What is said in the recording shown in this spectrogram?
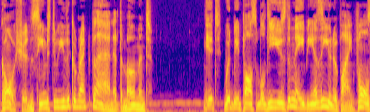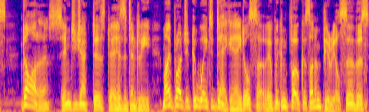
Caution seems to be the correct plan at the moment. It would be possible to use the Navy as a unifying force. Darlus interjected hesitantly. My project could wait a decade or so if we can focus on Imperial service.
